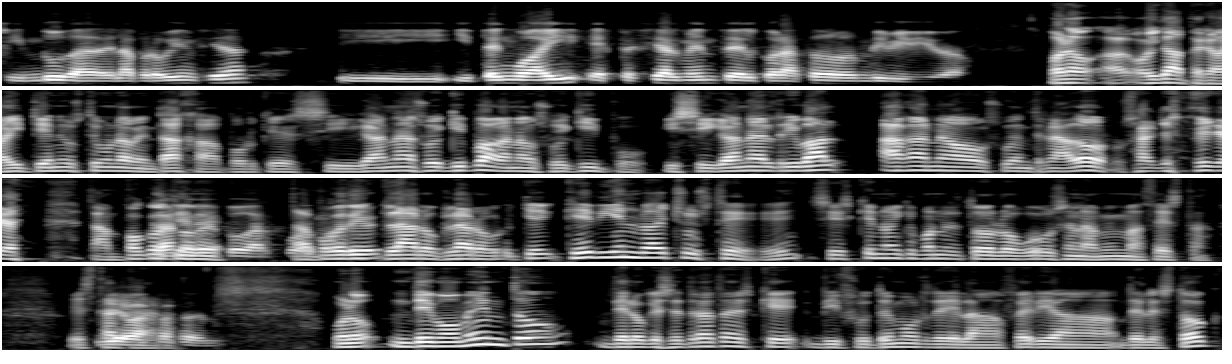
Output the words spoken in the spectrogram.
sin duda de la provincia y, y tengo ahí especialmente el corazón dividido. Bueno, oiga, pero ahí tiene usted una ventaja, porque si gana su equipo, ha ganado su equipo. Y si gana el rival, ha ganado su entrenador. O sea, que, tampoco tiene. Tampoco claro, claro. Qué, bien lo ha hecho usted, ¿eh? Si es que no hay que poner todos los huevos en la misma cesta. Está claro. Bueno, de momento, de lo que se trata es que disfrutemos de la feria del stock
